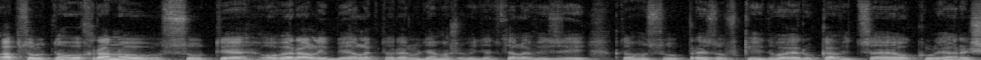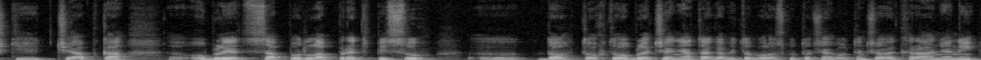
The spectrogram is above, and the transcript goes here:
Absolutnou ochranou sú tie overaly biele, ktoré ľudia môžu vidieť v televízii. K tomu sú prezuvky, dvoje rukavice, okuliare, štít, čiapka. Obliec sa podľa predpisu do tohto oblečenia tak, aby to bolo skutočne, bol ten človek chránený,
